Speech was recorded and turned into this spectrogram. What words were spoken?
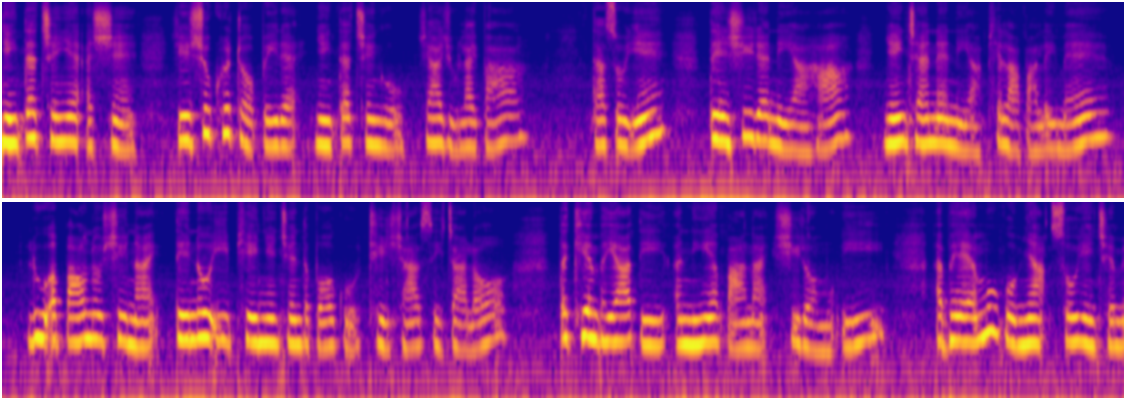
ငြိမ်သက်ခြင်းရဲ့အရှင်ယေရှုခရစ်တော်ပေးတဲ့ငြိမ်သက်ခြင်းကိုရယူလိုက်ပါဒါဆိုရင်တင်ရှိတဲ့နေရာဟာငြိမ်းချမ်းတဲ့နေရာဖြစ်လာပါလိမ့်မယ် လူအပေါင်းတို့ရှိ၌တင်တို့ဤဖြည့်ညင်းခြင်းသဘောကိုထင်ရှားစေကြလော့သခင်ဖျားသည်အနီးအပါး၌ရှိတော်မူ၏အဘယ်အမှုကိုမျှစိုးရင်ခြင်းမ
